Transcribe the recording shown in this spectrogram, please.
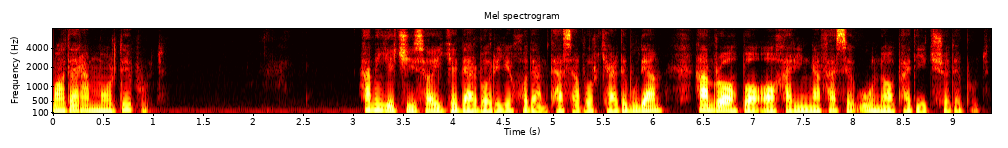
مادرم مرده بود. همه چیزهایی که درباره خودم تصور کرده بودم همراه با آخرین نفس او ناپدید شده بود.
